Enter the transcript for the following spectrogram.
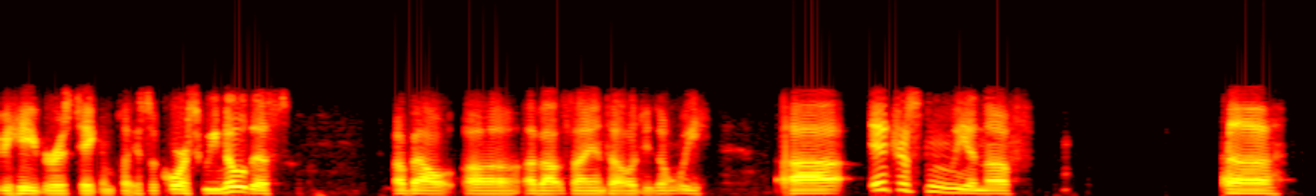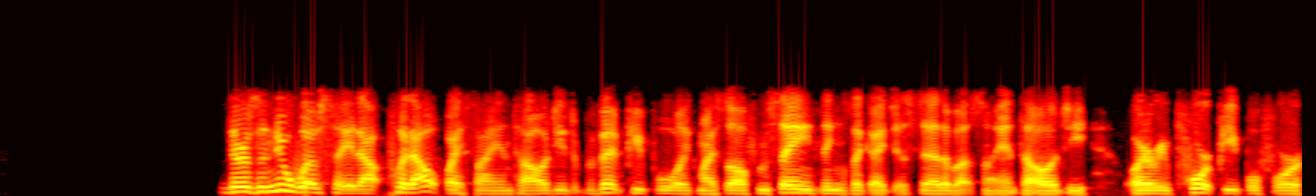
behavior has taken place. Of course, we know this about uh, about Scientology, don't we? Uh, interestingly enough, uh, there's a new website out put out by Scientology to prevent people like myself from saying things like I just said about Scientology or to report people for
